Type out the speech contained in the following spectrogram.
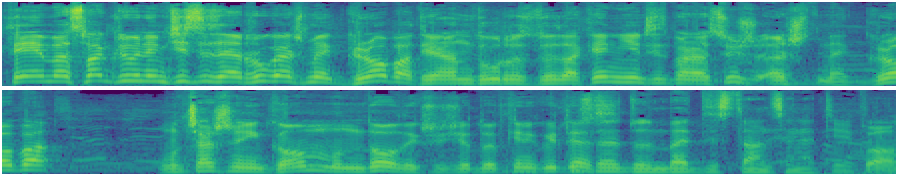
Kthehemi pas fan klubin e mëngjesit se rruga është me gropa Tiranë-Durrës, duhet ta kenë njerëzit parasysh, është me gropa. Unë çashë një gomë, mu më ndodhi, kështu që duhet keni kujdes. Sepse duhet mbajt distanca nga tjetri. Po.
